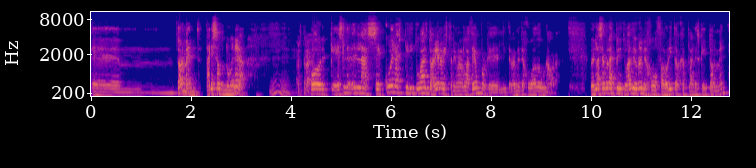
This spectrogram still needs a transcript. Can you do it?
eh, Torment, Ties of Numenera. Mm. Porque es la secuela espiritual, todavía no he visto ninguna relación porque literalmente he jugado una hora. Pero es la secuela espiritual de uno de mis juegos favoritos, que es Planescape Torment.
